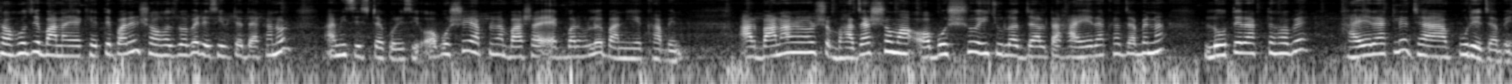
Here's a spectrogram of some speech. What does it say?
সহজে বানায়া খেতে পারেন, সহজভাবে রেসিপিটা দেখানোর আমি চেষ্টা করেছি। অবশ্যই আপনারা বাসায় একবার হলেও বানিয়ে খাবেন। আর বানানোর ভাজার সময় অবশ্যই চুলার জালটা হাইয়ে রাখা যাবে না, লোতে রাখতে হবে, হাইয়ে রাখলে যা পুড়ে যাবে।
